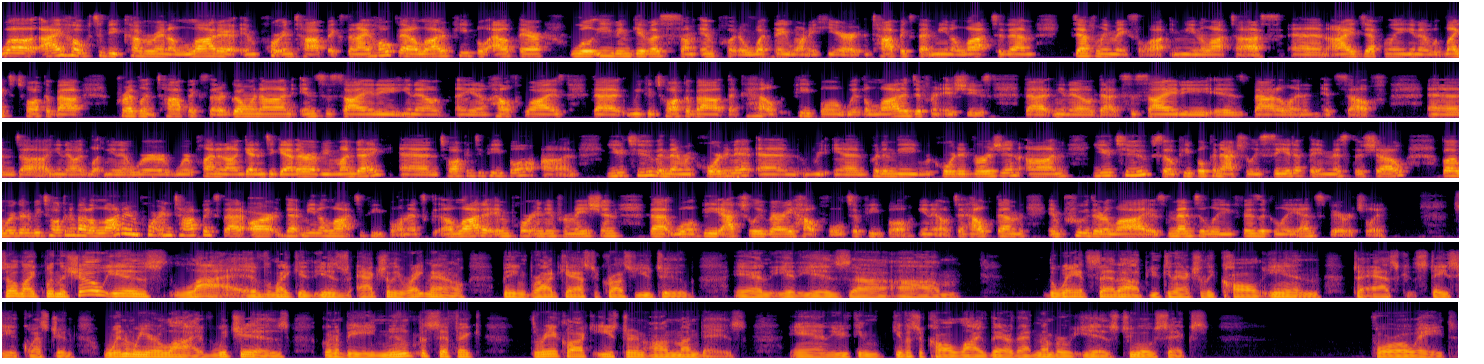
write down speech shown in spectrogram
Well, I hope to be covering a lot of important topics, and I hope that a lot of people out there will even give us some input of what they want to hear and topics that mean a lot to them definitely makes a lot mean a lot to us. And i definitely you know would like to talk about prevalent topics that are going on in society you know uh, you know health wise that we can talk about that can help people with a lot of different issues that you know that society is battling itself. And uh, you know I'd, you know we're we're planning on getting together every monday and talking to people on youtube and then recording it and re- and putting the recorded version on youtube YouTube so people can actually see it if they miss the show. But we're going to be talking about a lot of important topics that are that mean a lot to people, and that's a lot of important information that will be actually very helpful to people. You know, to help them improve their lives mentally, physically, and spiritually. So, like when the show is live, like it is actually right now being broadcast across YouTube, and it is uh, um, the way it's set up, you can actually call in to ask Stacey a question when we are live, which is going to be noon Pacific, three o'clock Eastern on Mondays. And you can give us a call live there. That number is 206 408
